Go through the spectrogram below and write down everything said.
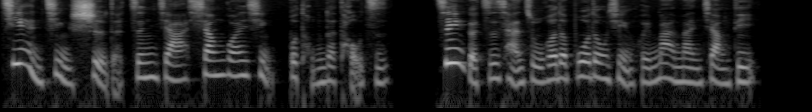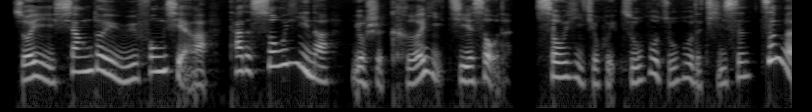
渐进式的增加相关性不同的投资，这个资产组合的波动性会慢慢降低，所以相对于风险啊，它的收益呢又是可以接受的，收益就会逐步逐步的提升。这么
